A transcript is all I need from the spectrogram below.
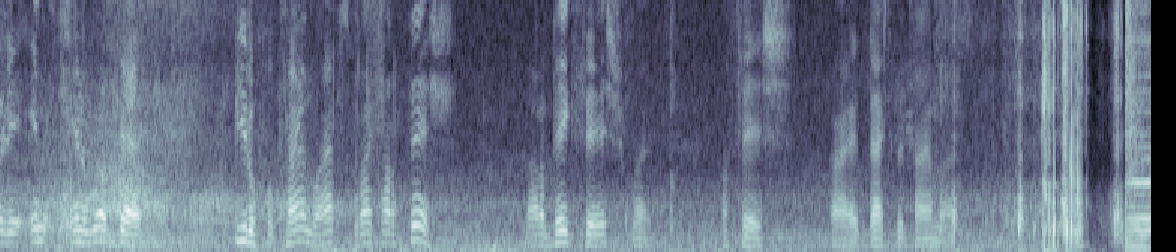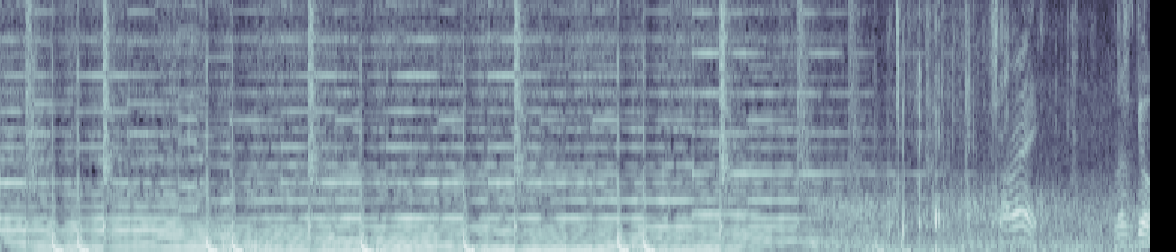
Sorry to in interrupt that beautiful time lapse, but I caught a fish. Not a big fish, but a fish. Alright, back to the time lapse. Alright, let's go.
